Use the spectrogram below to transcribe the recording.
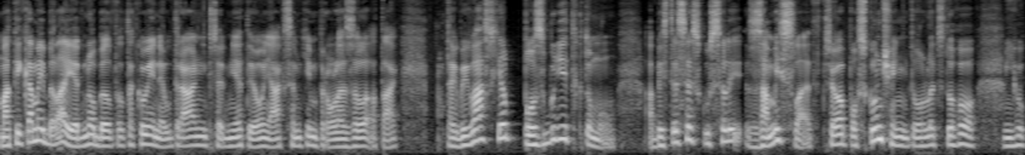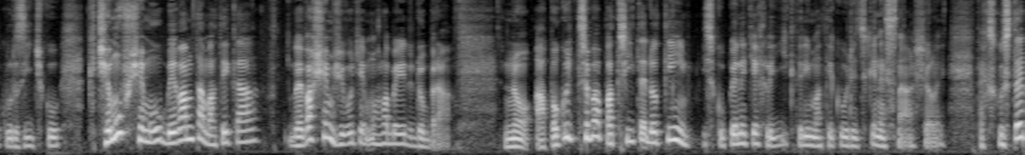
matika mi byla jedno, byl to takový neutrální předmět, jo, nějak jsem tím prolezl a tak, tak bych vás chtěl pozbudit k tomu, abyste se zkusili zamyslet, třeba po skončení tohle z toho mýho kurzíčku, k čemu všemu by vám ta matika ve vašem životě mohla být dobrá. No a pokud třeba patříte do té skupiny těch lidí, kteří matiku vždycky nesnášeli, tak zkuste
